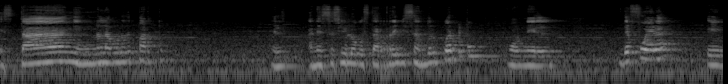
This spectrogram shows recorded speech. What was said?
están en una labor de parto. El anestesiólogo está revisando el cuerpo con el de fuera en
